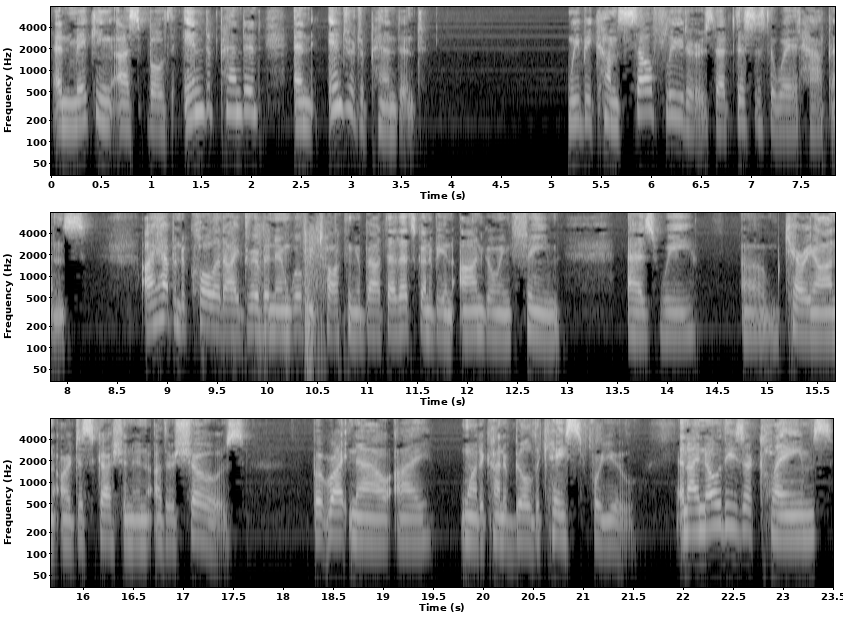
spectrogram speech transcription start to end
and making us both independent and interdependent we become self-leaders that this is the way it happens. I happen to call it I-driven and we'll be talking about that. That's going to be an ongoing theme as we um, carry on our discussion in other shows. But right now I want to kind of build a case for you. And I know these are claims,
